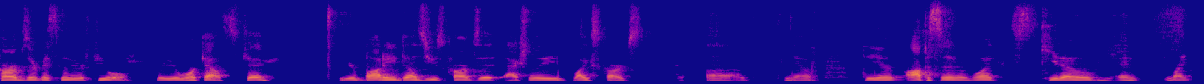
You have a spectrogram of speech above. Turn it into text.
carbs are basically your fuel for your workouts. Okay. Your body does use carbs. It actually likes carbs. Uh, you know, the opposite of what keto and like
